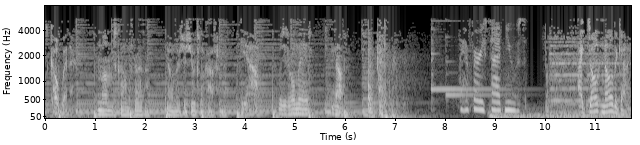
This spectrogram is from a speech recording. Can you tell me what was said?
It's cold weather. Mum's gone forever. No, there's just you to look after me. Yeah. Was it homemade? No. I have very sad news. I don't know the guy.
